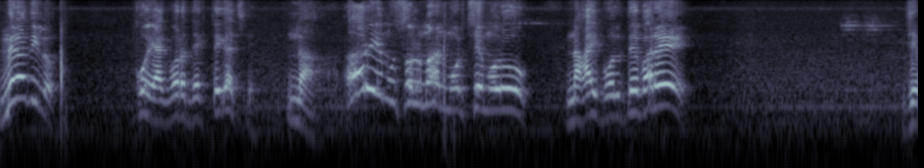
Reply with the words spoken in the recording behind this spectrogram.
মেরে দিল। কই, একবারও দেখতে গেছে? না। আরে, মুসলমান মরছে, মরুক। নাই বলতে পারে যে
